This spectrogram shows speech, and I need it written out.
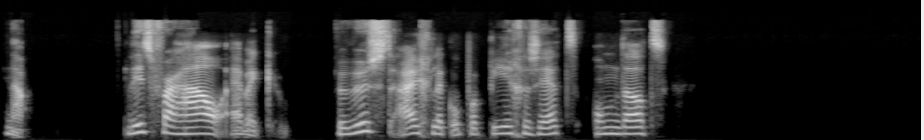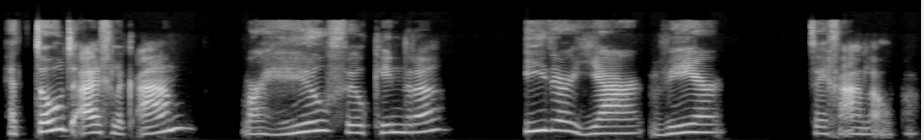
Nou, dit verhaal heb ik bewust eigenlijk op papier gezet, omdat het toont eigenlijk aan waar heel veel kinderen ieder jaar weer tegenaan lopen.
